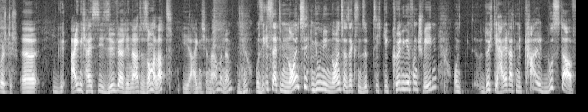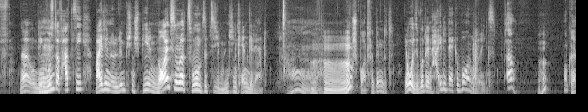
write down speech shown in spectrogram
richtig. Äh, eigentlich heißt sie Silvia Renate Sommerlatt, ihr eigentlicher Name. Ne? Und sie ist seit dem 19. Juni 1976 die Königin von Schweden und durch die Heirat mit Karl Gustav. Ne? Und den Gustav hat sie bei den Olympischen Spielen 1972 in München kennengelernt. Sport verbindet. Jawohl, sie wurde in Heidelberg geboren übrigens. Ah, okay.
